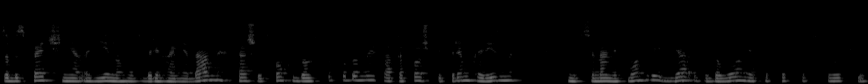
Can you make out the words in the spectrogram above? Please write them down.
забезпечення надійного зберігання даних та швидкого доступу до них, а також підтримка різних функціональних модулей для задоволення потреб користувачів.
